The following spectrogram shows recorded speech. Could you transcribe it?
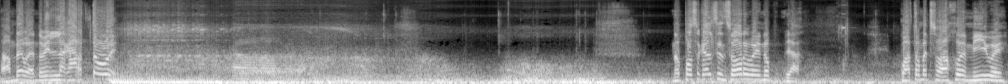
Hombre, güey, ando bien lagarto, güey. No, puedo sacar el sensor, güey. No, ya. Cuatro metros abajo de mí, güey.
